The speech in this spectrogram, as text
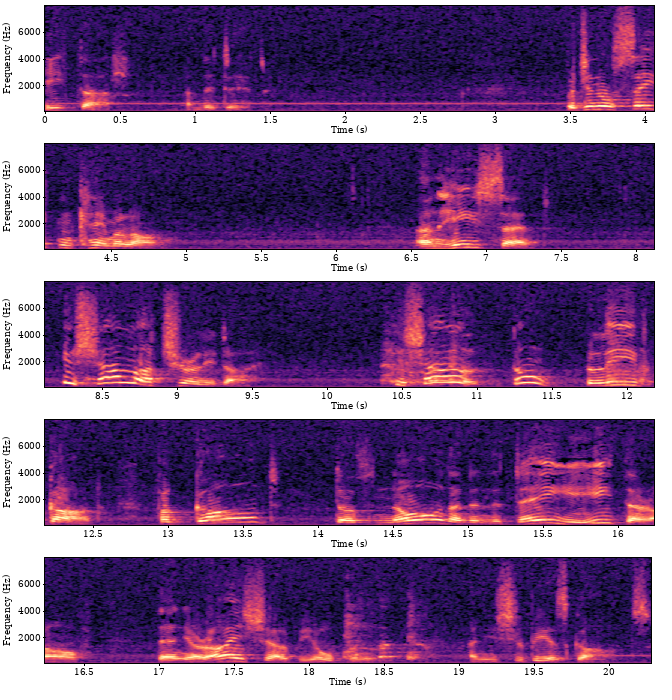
eat that. And they did. But you know, Satan came along and he said, You shall not surely die. You shall. Don't believe God. For God doth know that in the day ye eat thereof, then your eyes shall be opened, and ye shall be as gods.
